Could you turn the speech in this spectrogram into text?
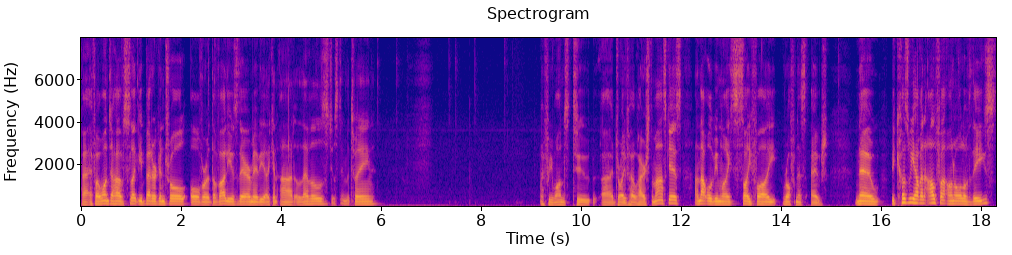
Uh, if I want to have slightly better control over the values there, maybe I can add levels just in between. if we want to uh, drive how harsh the mask is and that will be my sci-fi roughness out now because we have an alpha on all of these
